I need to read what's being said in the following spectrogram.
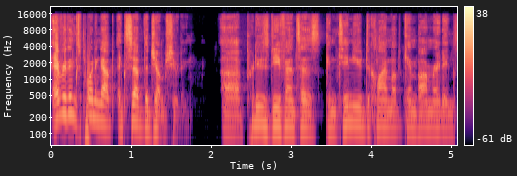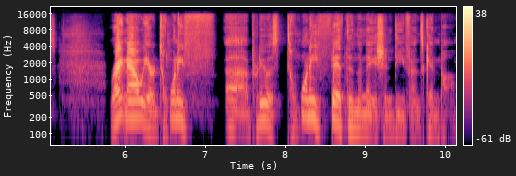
everything's pointing up except the jump shooting. Uh, Purdue's defense has continued to climb up KenPom ratings. Right now, we are 20. Uh, Purdue is 25th in the nation defense, KenPom,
